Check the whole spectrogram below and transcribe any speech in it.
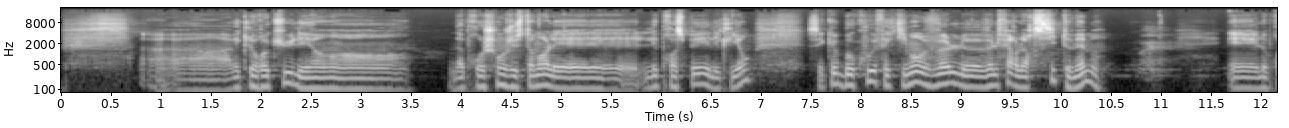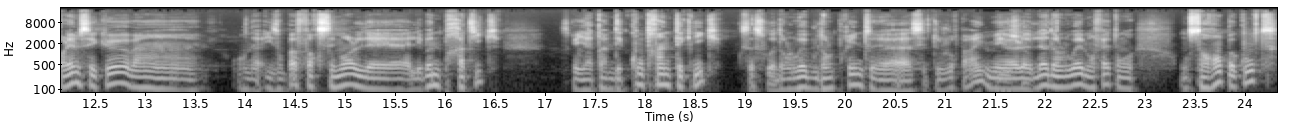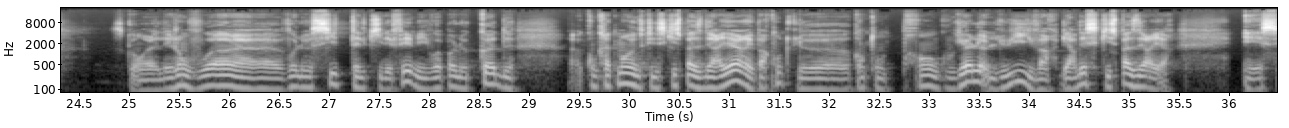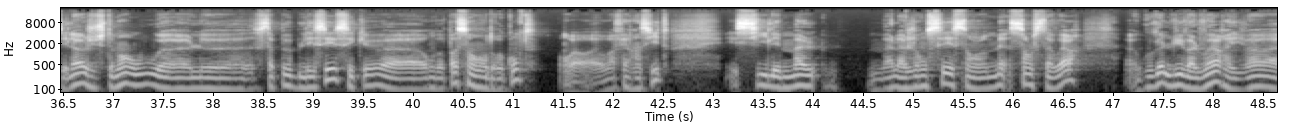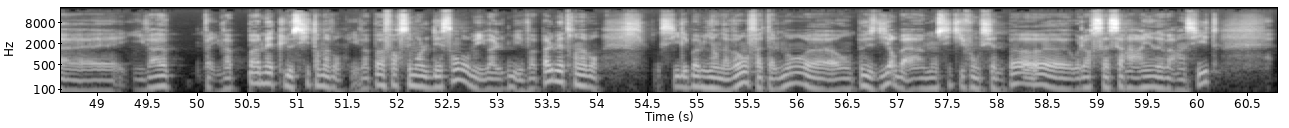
avec le recul et en, approchant justement les, les prospects et les clients, c'est que beaucoup effectivement veulent veulent faire leur site eux-mêmes et le problème, c'est que ben, on a, ils n'ont pas forcément les, les, bonnes pratiques, parce qu'il y a quand même des contraintes techniques, que ça soit dans le web ou dans le print, euh, c'est toujours pareil. Mais euh, là, dans le web, en fait, on, on s'en rend pas compte, parce que les gens voient, euh, voient le site tel qu'il est fait, mais ils voient pas le code concrètement ce qui, ce qui, se passe derrière. Et par contre, le, quand on prend Google, lui, il va regarder ce qui se passe derrière. Et c'est là justement où le, ça peut blesser, c'est que on va pas s'en rendre compte on va, faire un site, et s'il est mal, mal agencé sans, sans le savoir, euh, Google lui va le voir et il va, euh, il va Enfin, il va pas mettre le site en avant. Il va pas forcément le descendre, mais il va, il va pas le mettre en avant. S'il est pas mis en avant, fatalement, euh, on peut se dire, bah mon site il fonctionne pas, ou alors ça sert à rien d'avoir un site.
